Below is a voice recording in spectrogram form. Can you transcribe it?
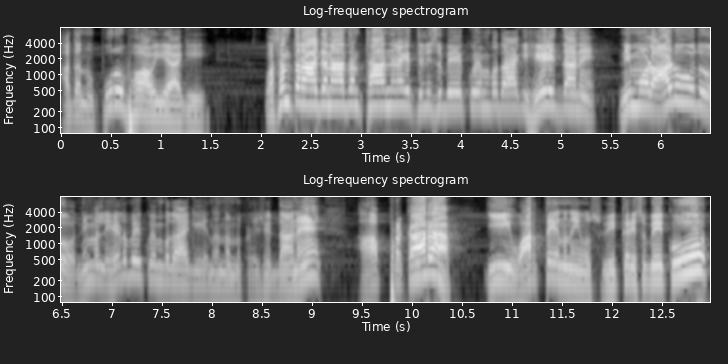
ಅದನ್ನು ಪೂರ್ವಭಾವಿಯಾಗಿ ವಸಂತರಾಜನಾದಂಥ ನಿನಗೆ ತಿಳಿಸಬೇಕು ಎಂಬುದಾಗಿ ಹೇಳಿದ್ದಾನೆ. ನಿಮ್ಮೊಳು ಆಡುವುದು ನಿಮ್ಮಲ್ಲಿ ಹೇಳಬೇಕು ಎಂಬುದಾಗಿ ನನ್ನನ್ನು ಕಳಿಸಿದ್ದಾನೆ ಆ ಪ್ರಕಾರ ಈ ವಾರ್ತೆಯನ್ನು ನೀವು ಸ್ವೀಕರಿಸಬೇಕು.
